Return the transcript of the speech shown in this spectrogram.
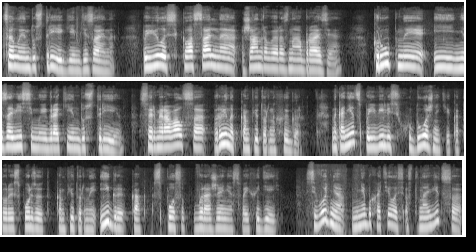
целая индустрия геймдизайна – появилось колоссальное жанровое разнообразие, крупные и независимые игроки индустрии, сформировался рынок компьютерных игр. Наконец, появились художники, которые используют компьютерные игры как способ выражения своих идей. Сегодня мне бы хотелось остановиться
